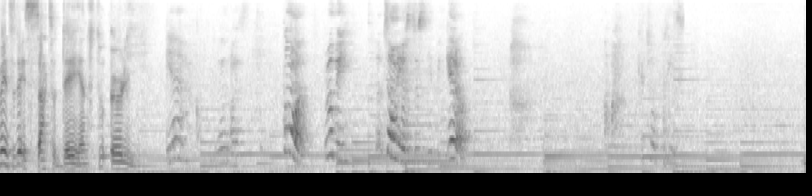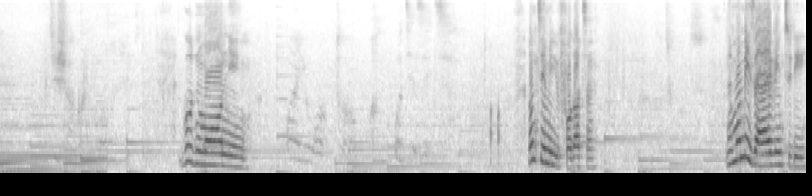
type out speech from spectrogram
mean, today is Saturday and it's too early. Yeah. Come on, Ruby. Don't tell me you're still sleeping. Get up. Get up, please. Good morning. Why are you walked up? What is it? Don't tell me you've forgotten. The mommy is arriving today.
